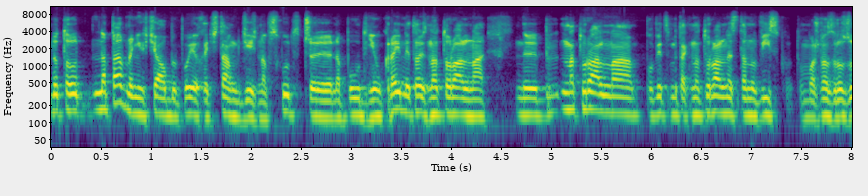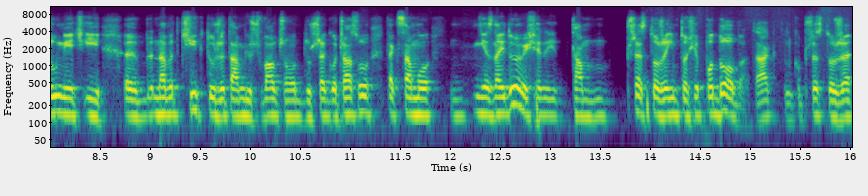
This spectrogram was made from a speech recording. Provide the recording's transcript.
no to na pewno nie chciałby pojechać tam gdzieś na wschód, czy na południe Ukrainy. To jest naturalna, y, naturalna powiedzmy tak, naturalne stanowisko. To można zrozumieć i y, nawet ci, którzy tam już walczą od dłuższego czasu, tak samo nie znajdują się tam przez to, że im to się podoba, tak? Tylko przez to, że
